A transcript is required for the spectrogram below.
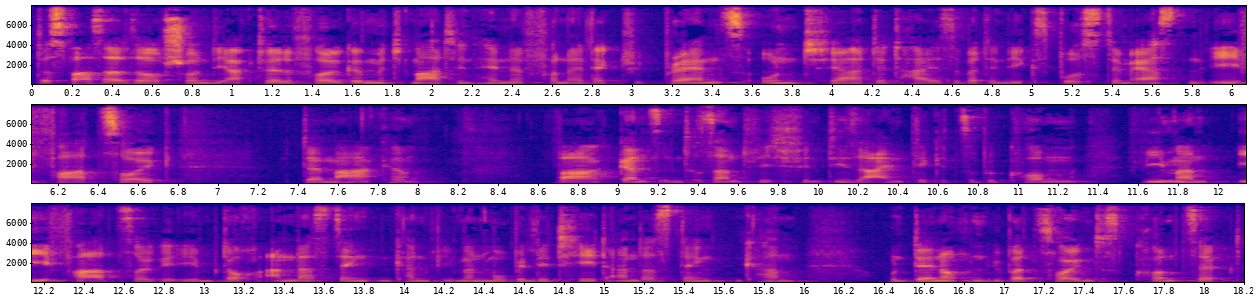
Das war's also auch schon, die aktuelle Folge mit Martin Henne von Electric Brands und ja, Details über den X-Bus, dem ersten E-Fahrzeug der Marke. War ganz interessant, wie ich finde, diese Einblicke zu bekommen, wie man E-Fahrzeuge eben doch anders denken kann, wie man Mobilität anders denken kann und dennoch ein überzeugendes Konzept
